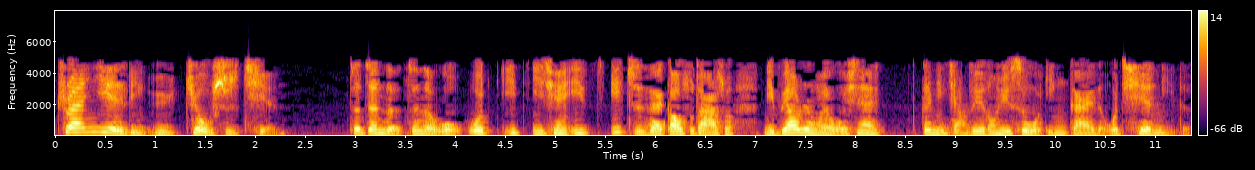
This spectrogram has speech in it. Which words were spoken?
专业领域就是钱，这真的真的，我我以以前一一直在告诉大家说，你不要认为我现在跟你讲这些东西是我应该的，我欠你的，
